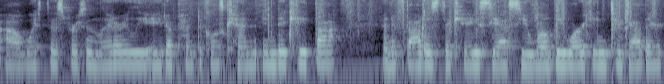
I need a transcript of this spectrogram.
uh, with this person. Literally, Eight of Pentacles can indicate that. And if that is the case, yes, you will be working together,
